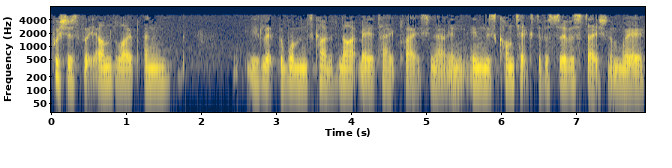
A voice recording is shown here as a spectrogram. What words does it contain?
pushes the envelope and you let the woman's kind of nightmare take place, you know, in, in this context of a service station where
